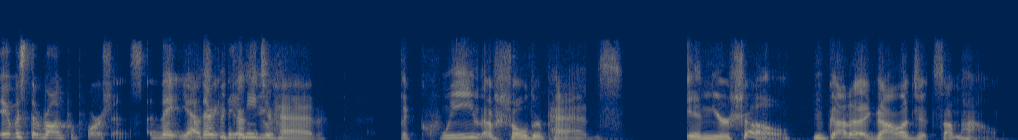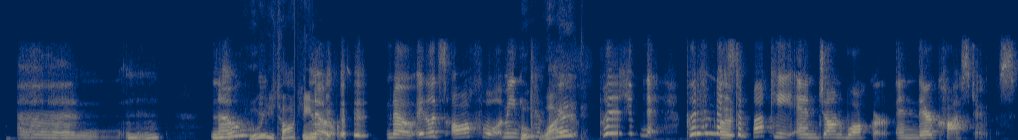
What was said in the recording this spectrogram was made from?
it was the wrong proportions. They yeah, they they need you to had the queen of shoulder pads in your show. You've got to acknowledge it somehow. uh, n- no. Who are you talking No, about? no, it looks awful. I mean, Who- compare- what? Put him, put him next to Bucky and John Walker and their costumes.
